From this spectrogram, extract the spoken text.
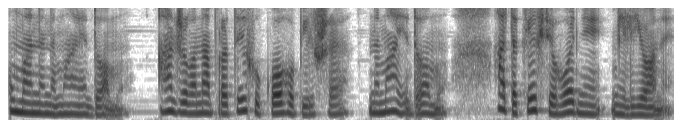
У мене немає дому. Адже вона про тих, у кого більше немає дому. А таких сьогодні мільйони.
